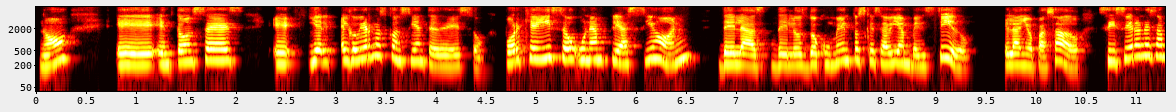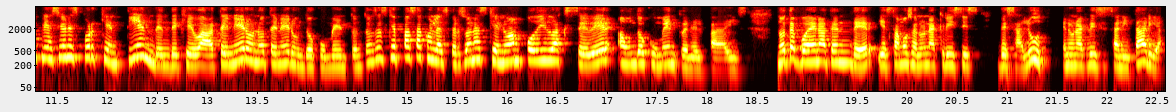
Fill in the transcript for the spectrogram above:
¿no? Eh, entonces, eh, y el, gobierno es consciente de eso, porque hizo una ampliación de, de los documentos que se habían vencido el año pasado. Si hicieron esa ampliación es porque entienden de que va a tener o no tener un documento. Entonces, ¿qué pasa con las personas que no han podido acceder a un documento en el país? No te pueden atender y estamos en una crisis de salud, en una crisis sanitaria.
